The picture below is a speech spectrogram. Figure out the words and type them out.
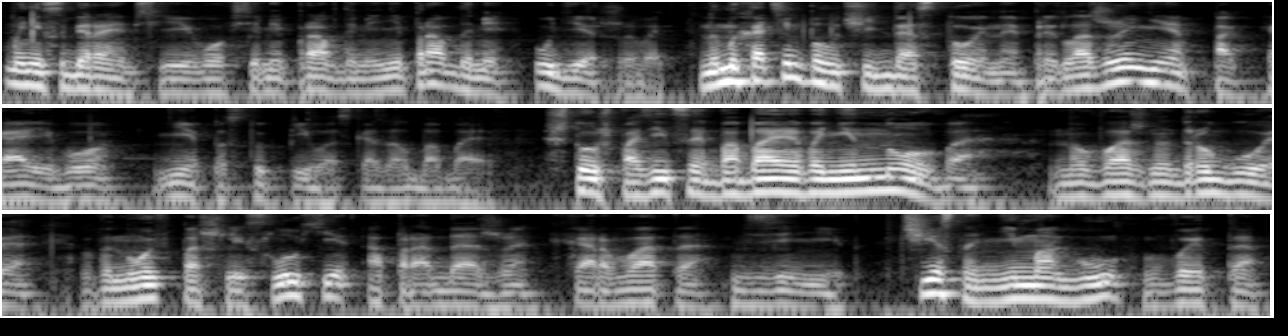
Мы не собираемся его всеми правдами и неправдами удерживать. Но мы хотим получить достойное предложение, пока его не поступило, сказал Бабаев. Что ж, позиция Бабаева не нова. Но важно другое. Вновь пошли слухи о продаже Хорвата в «Зенит». Честно, не могу в это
